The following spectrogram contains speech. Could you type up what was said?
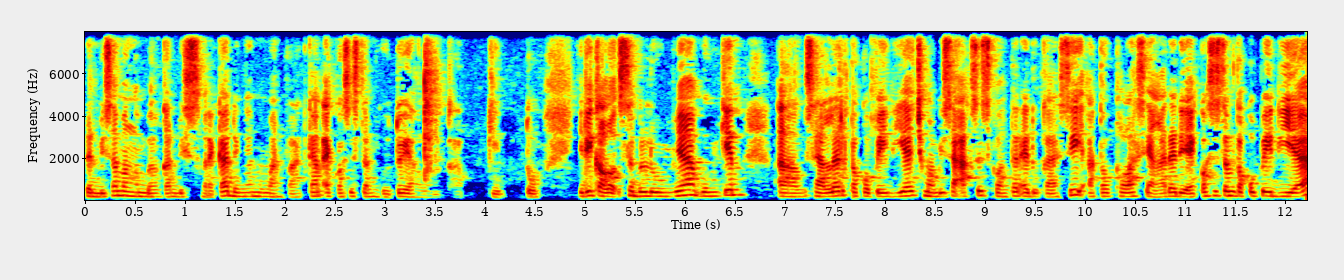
dan bisa mengembangkan bisnis mereka dengan memanfaatkan ekosistem GoTo yang lengkap gitu. Jadi kalau sebelumnya mungkin um, seller Tokopedia cuma bisa akses konten edukasi atau kelas yang ada di ekosistem Tokopedia,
